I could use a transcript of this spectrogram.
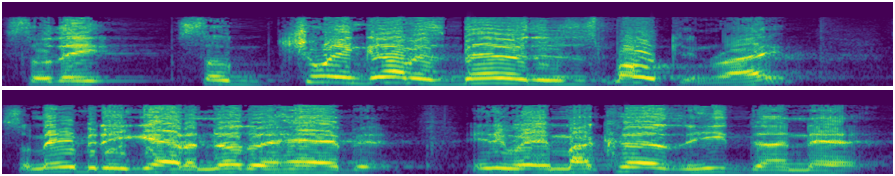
So they so chewing gum is better than smoking, right? So maybe they got another habit. Anyway, my cousin he done that.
